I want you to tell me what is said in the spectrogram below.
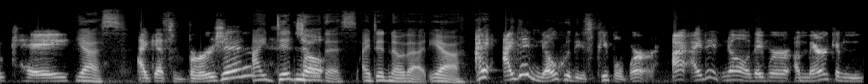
UK, Yes. I guess, version. I did So- know this. I did know that. Yeah. I, I didn't know who these people were. I, I didn't know they were American.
